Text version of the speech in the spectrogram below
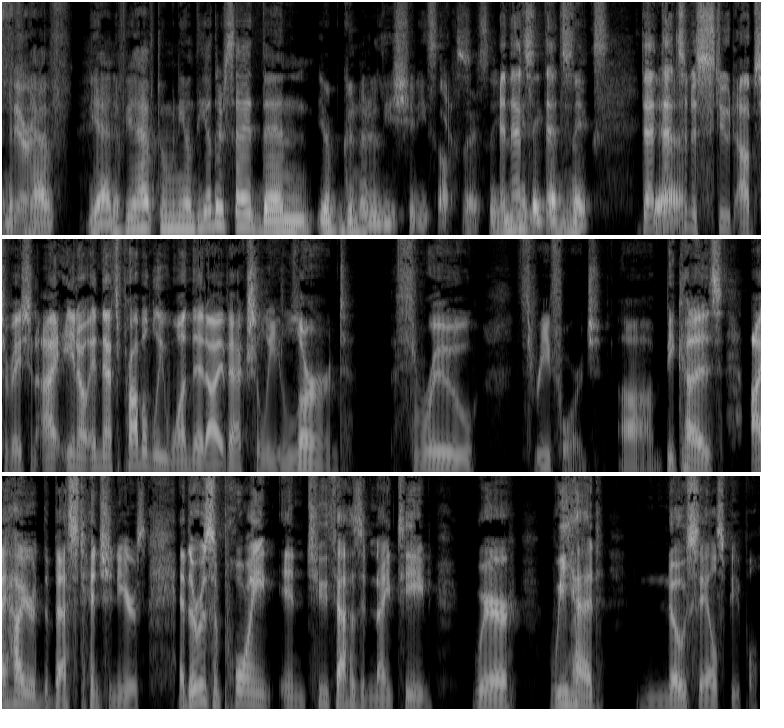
And Fair if you enough. have yeah, and if you have too many on the other side, then you're gonna release shitty software. Yes. So you and need like that mix. That yeah. that's an astute observation. I you know, and that's probably one that I've actually learned through 3Forge uh, because I hired the best engineers, and there was a point in 2019 where we had no salespeople.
